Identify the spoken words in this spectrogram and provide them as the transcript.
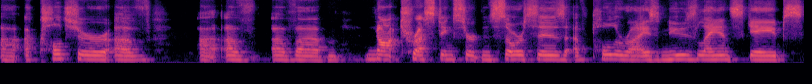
uh, a culture of uh, of of um, not trusting certain sources of polarized news landscapes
